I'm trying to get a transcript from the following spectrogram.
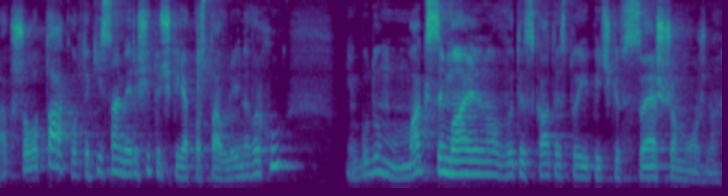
Так що, отак, от такі самі решіточки я поставлю і наверху, і буду максимально витискати з тої пічки все, що можна.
